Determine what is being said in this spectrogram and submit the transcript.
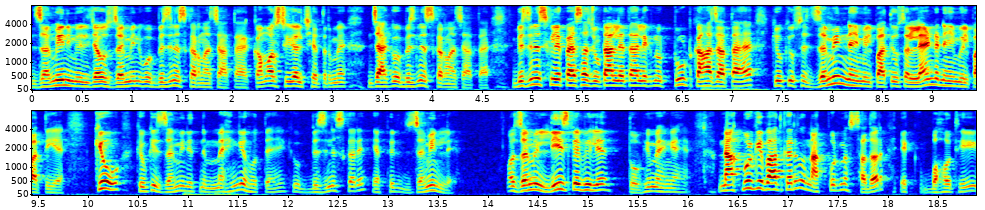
ज़मीन मिल जाए, उस ज़मीन वो बिज़नेस करना चाहता है। कमर्शियल क्षेत्र में जाके वो बिज़नेस करना चाहता है। बिज़नेस के लिए पैसा जुटा लेता है, लेकिन वो टूट कहाँ जाता है? क्योंकि उसे ज़मीन नहीं मिल पाती, उसे लैंड नहीं मिल पाती है। क्यों? क्योंकि ज़मीन इतने महँगे होते हैं कि वो बिज़नेस करे या फिर ज़मीन ले। और ज़मीन लीज पे भी ले तो भी महँगे हैं। नागपुर की बात करें तो नागपुर में सदर एक बहुत ही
